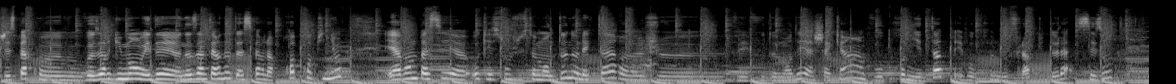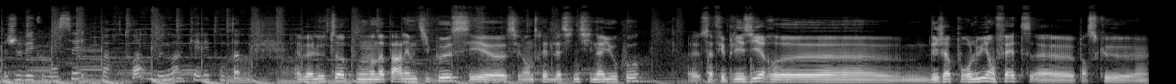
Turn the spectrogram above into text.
J'espère que vos arguments ont aidé nos internautes à se faire leur propre opinion. Et avant de passer aux questions justement de nos lecteurs, je vais vous demander à chacun vos premiers tops et vos premiers flops de la saison. Je vais commencer par toi, Benoît. Quel est ton top? Eh ben, Le top, on en a parlé un petit peu, c'est l'entrée de la Cincinnati Yoko. Euh, ça fait plaisir euh, déjà pour lui en fait, euh, parce que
